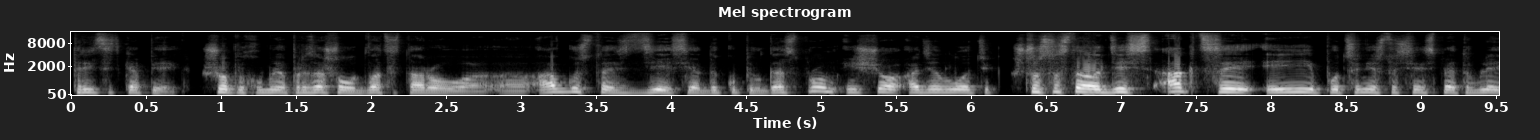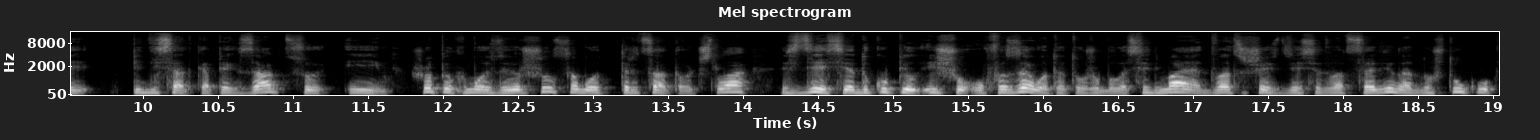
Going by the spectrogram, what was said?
30 копеек. Шопинг у меня произошел 22 э, августа, здесь я докупил Газпром еще один лотик, что составило 10 акций и по цене 175 рублей 50 копеек за акцию. И шопинг мой завершился вот 30 числа. Здесь я докупил еще ОФЗ, вот это уже была седьмая, 26 221, одну штуку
